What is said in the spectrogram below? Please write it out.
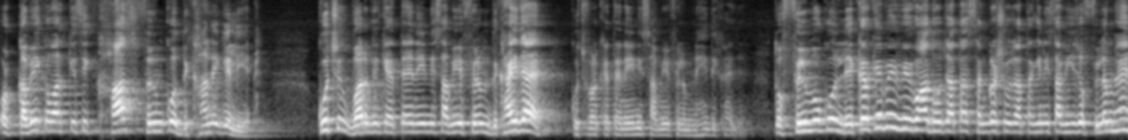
और कभी कभार किसी खास फ़िल्म को दिखाने के लिए कुछ वर्ग कहते हैं, नहीं नहीं साहब, ये फ़िल्म दिखाई जाए। कुछ वर्ग कहते हैं, नहीं नहीं साहब, ये फ़िल्म नहीं दिखाई जाए। तो फ़िल्मों को लेकर के भी विवाद हो जाता है संघर्ष हो जाता है कि नहीं साहब, ये जो फ़िल्म है,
